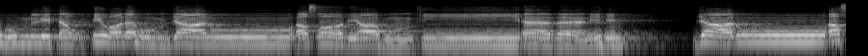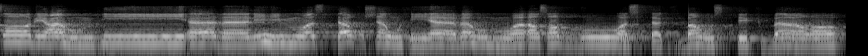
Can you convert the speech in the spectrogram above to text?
دعوتهم لتغفر لهم جعلوا اصابعهم في اذانهم جعلوا اصابعهم في اذانهم واستغشوا ثيابهم واصروا واستكبروا استكبارا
